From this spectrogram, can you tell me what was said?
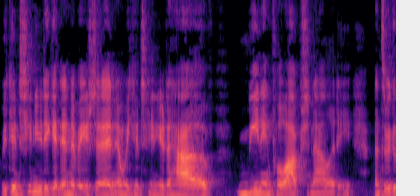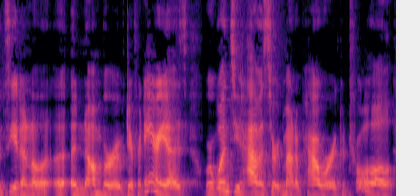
we continue to get innovation and we continue to have meaningful optionality. And so we can see it in a, a, number of different areas where once you have a certain amount of power and control,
